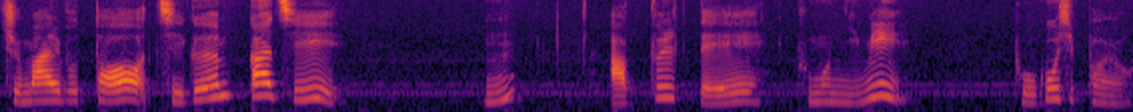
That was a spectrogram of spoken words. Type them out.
주말부터 지금까지 음? 아플 때 부모님이 보고 싶어요.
